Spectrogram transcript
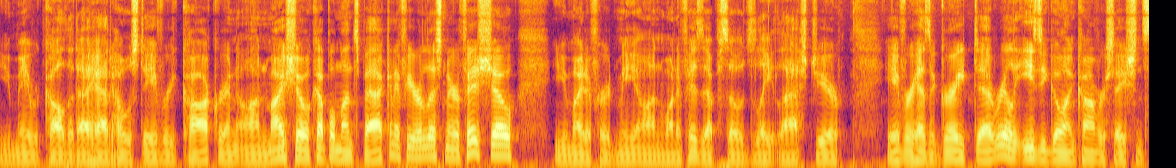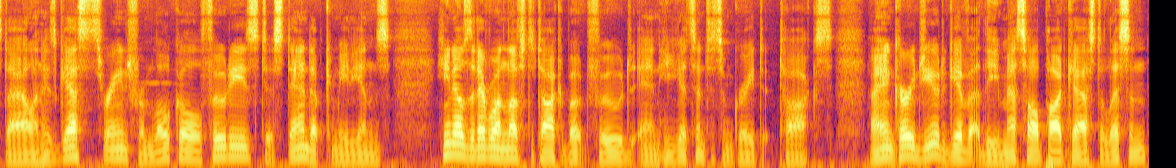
You may recall that I had host Avery Cochran on my show a couple months back, and if you're a listener of his show, you might have heard me on one of his episodes late last year. Avery has a great, uh, really easygoing conversation style, and his guests range from local foodies to stand up comedians he knows that everyone loves to talk about food, and he gets into some great talks. I encourage you to give the Mess Hall podcast a listen,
